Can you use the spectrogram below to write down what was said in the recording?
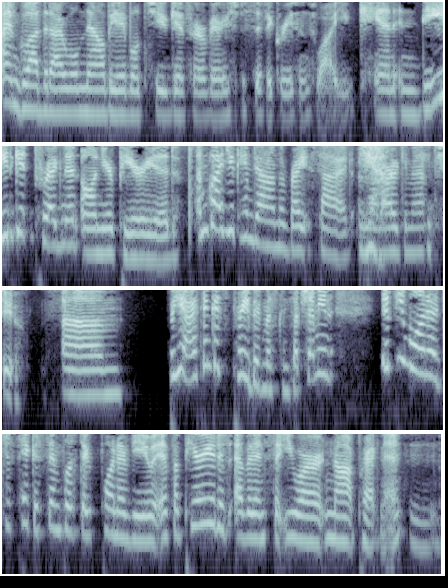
I'm glad that I will now be able to give her very specific reasons why you can indeed get pregnant on your period. I'm glad you came down on the right side of that Me argument. too. Um, but yeah, I think it's a pretty big misconception. I mean, if you want to just take a simplistic point of view, if a period is evidence that you are not pregnant, then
